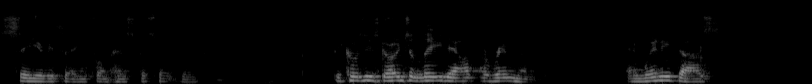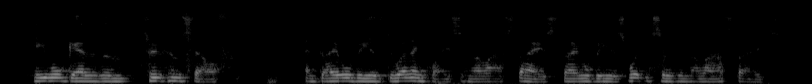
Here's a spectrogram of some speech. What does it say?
See everything from his perspective. Because he's going to lead out a remnant. And when he does, he will gather them to himself and they will be his dwelling place in the last days. They will be his witnesses in the last days.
